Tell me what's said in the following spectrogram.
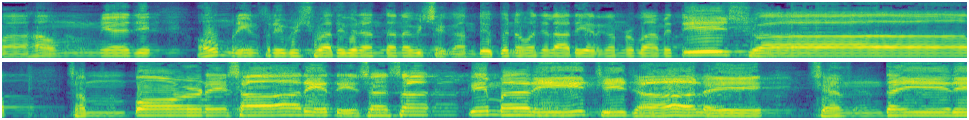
महम्यज ओम ह्रीं श्री विश्वादिविरंदन विषयकांत दिव्य नवजलादि अर्घन रूपामिति स्वा सम्पूर्णे स दिशस किमरीचिजालये छन्दैरिवात्मयसि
